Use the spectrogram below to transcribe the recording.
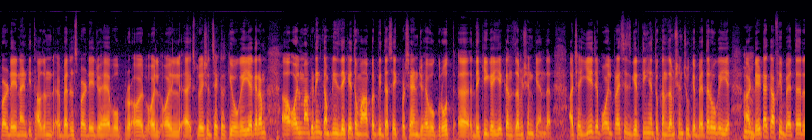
Per day ninety thousand barrels per day جو ہے وہ آئل آئل ایکسپلوریشن سیکٹر کی ہو گئی ہے۔ اگر ہم آئل مارکیٹنگ کمپنیز دیکھیں تو وہاں پر بھی دس ایک پرسینٹ جو ہے وہ گروتھ دیکھی گئی ہے کنزمشن کے اندر۔ اچھا یہ جب آئل پرائسز گرتی ہیں تو کنزمشن چونکہ بہتر ہو گئی ہے۔ ڈیٹا کافی بہتر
